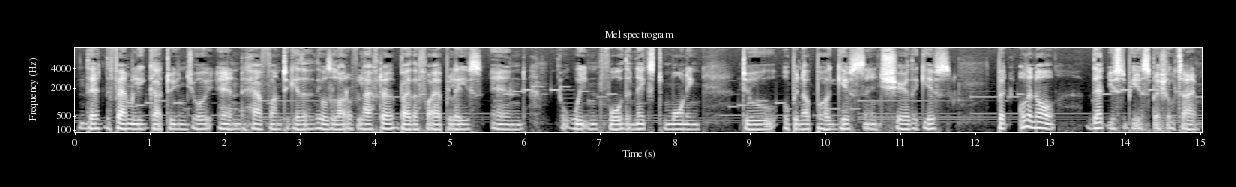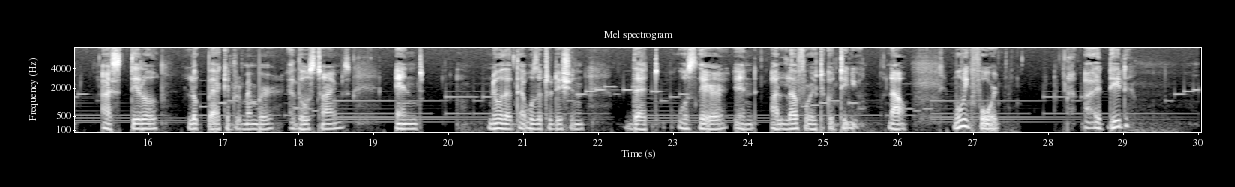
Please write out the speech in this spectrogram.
that the family got to enjoy and have fun together. There was a lot of laughter by the fireplace and waiting for the next morning to open up our gifts and share the gifts. But all in all, that used to be a special time. I still look back and remember at those times and know that that was a tradition that was there and I love for it to continue. Now, moving forward, I did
